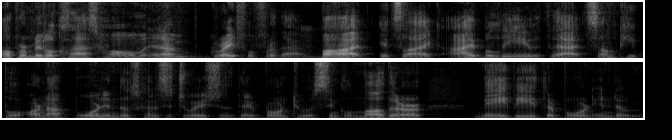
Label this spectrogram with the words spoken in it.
upper middle class home and mm-hmm. I'm grateful for that. Mm-hmm. But it's like I believe that some people are not born in those kind of situations. They're born to a single mother. maybe they're born into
